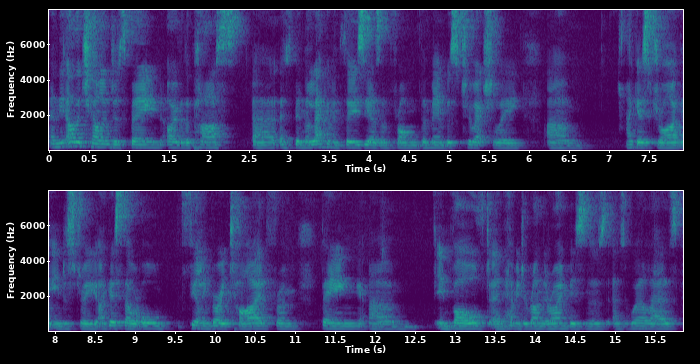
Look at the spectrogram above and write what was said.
And the other challenge has been over the past uh, has been the lack of enthusiasm from the members to actually, um, I guess, drive the industry. I guess they were all feeling very tired from being um, involved and having to run their own business as well as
